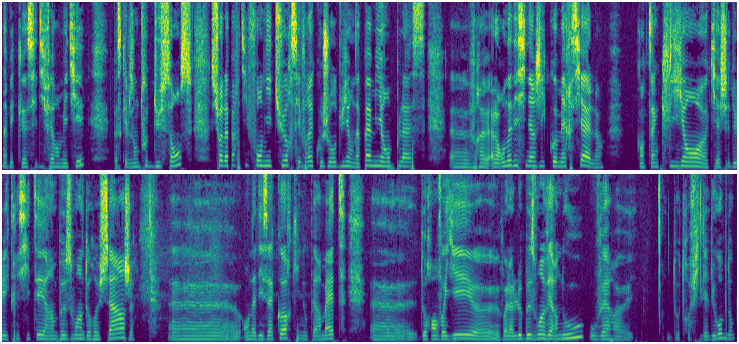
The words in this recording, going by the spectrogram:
avec ces différents métiers parce qu'elles ont toutes du sens. Sur la partie fourniture, c'est vrai qu'aujourd'hui on n'a pas mis en place. Alors on a des synergies commerciales. Quand un client euh, qui achète de l'électricité a un besoin de recharge, euh, on a des accords qui nous permettent euh, de renvoyer voilà le besoin vers nous ou vers d'autres filiales du groupe, donc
